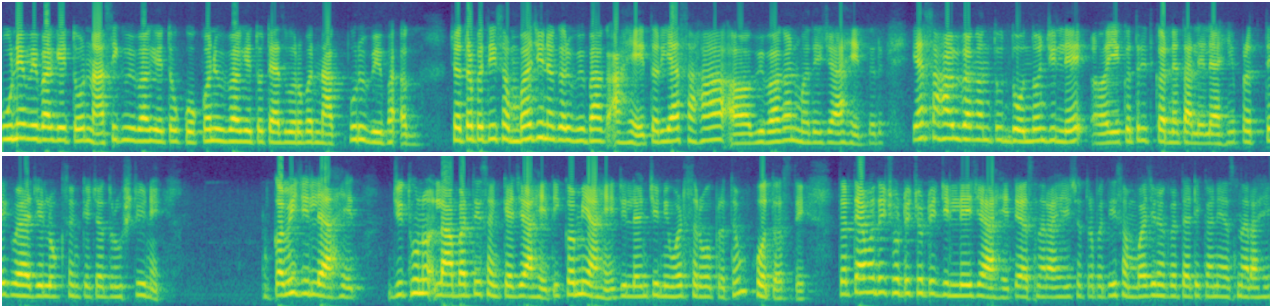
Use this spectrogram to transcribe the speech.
पुणे विभाग येतो नाशिक विभाग येतो कोकण विभाग येतो त्याचबरोबर नागपूर विभाग छत्रपती संभाजीनगर विभाग आहे. तर या सहा विभागांमध्ये जे आहे तर या सहा विभागांतून दोन दोन जिल्हे एकत्रित करण्यात आलेले आहे. प्रत्येक वेळा जे लोकसंख्येच्या दृष्टीने कमी जिल्हे आहेत जिथून लाभार्थी संख्या जी आहे ती कमी आहे जिल्ह्यांची निवड सर्वप्रथम होत असते. तर त्यामध्ये छोटे छोटे जिल्हे जे आहे ते असणार आहे छत्रपती संभाजीनगर त्या ठिकाणी असणार आहे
